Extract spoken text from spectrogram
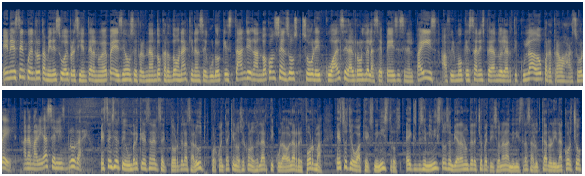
En este encuentro también estuvo el presidente de la 9PS, José Fernando Cardona, quien aseguró que están llegando a consensos sobre cuál será el rol de las EPS en el país. Afirmó que están esperando el articulado para trabajar sobre él. Ana María Celis, Blue Radio. Esta incertidumbre crece en el sector de la salud por cuenta de que no se conoce el articulado de la reforma. Esto llevó a que exministros, ex viceministros enviaran un derecho de petición a la ministra de Salud Carolina Corcho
